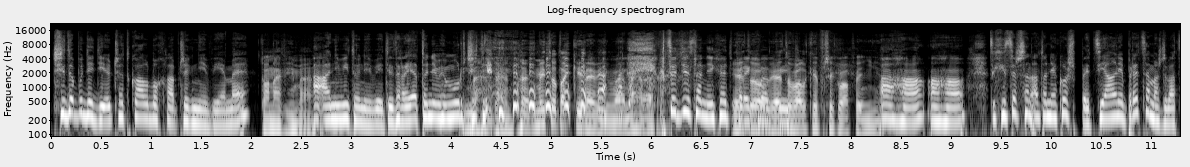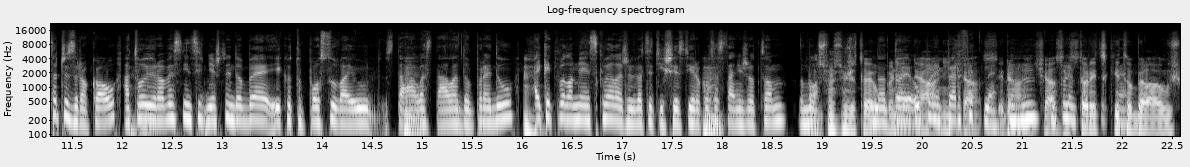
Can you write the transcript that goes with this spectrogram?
Či to bude dievčatko alebo chlapček, nevieme. To nevíme. A ani vy to neviete, teda ja to neviem určite. Ne, ne, ne, my to taky nevíme. Ne, ne. Chcete sa nechať je. To, je to veľké překvapení. Aha, aha. Chystáš sa na to nejako špeciálne? Predsa máš 26 rokov a tvoji mm-hmm. rovesníci v dnešnej dobe ako to posúvajú stále, mm. stále dopredu. Mm-hmm. Aj keď podľa mňa je skvelé, že v 26 rokov mm. sa staneš otcom. Lebo... No, myslím, že to je no, úplně to je ideální úplně perfektné. čas. Ideální mm-hmm, čas. Historicky perfektné. to byla už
